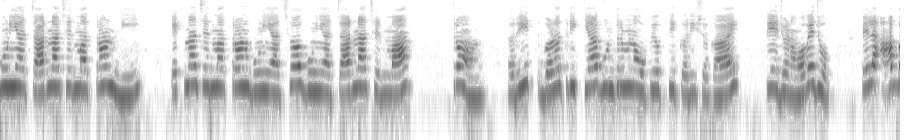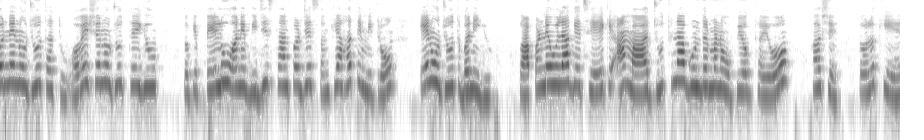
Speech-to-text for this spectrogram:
ગુણ્યા ચારના છેદમાં ત્રણની એકના છેદમાં ત્રણ ગુણ્યા છ ગુણ્યા ચારના છેદમાં ત્રણ. રીત ગણતરી કયા ગુણધર્મના ઉપયોગથી કરી શકાય તે જણાવો. હવે જો પહેલાં આ બંનેનું જૂથ હતું. હવે શેનું જૂથ થઈ ગયું? તો કે પહેલું અને બીજી સ્થાન પર જે સંખ્યા હતી મિત્રો, એનું જૂથ બની ગયું. તો આપણને એવું લાગે છે કે આમાં જૂથના ગુણધર્મનો ઉપયોગ થયો હશે. તો લખીએ.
